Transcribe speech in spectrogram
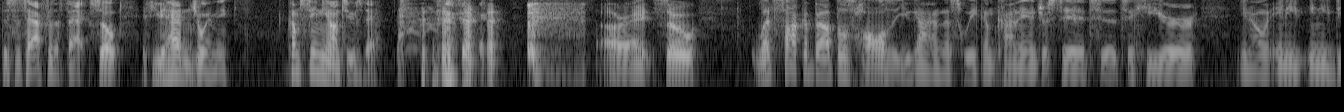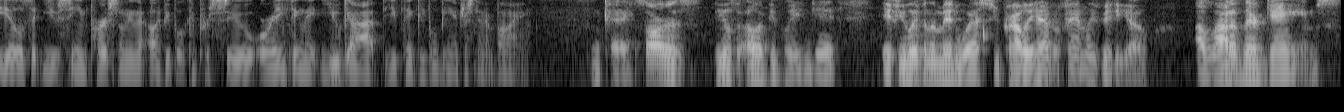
this is after the fact. So if you hadn't joined me, come see me on Tuesday. All right. So let's talk about those hauls that you got in this week. I'm kind of interested to, to hear, you know, any any deals that you've seen personally that other people can pursue, or anything that you got that you think people will be interested in buying. Okay. As far as deals that other people can get, if you live in the Midwest, you probably have a family video a lot of their games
